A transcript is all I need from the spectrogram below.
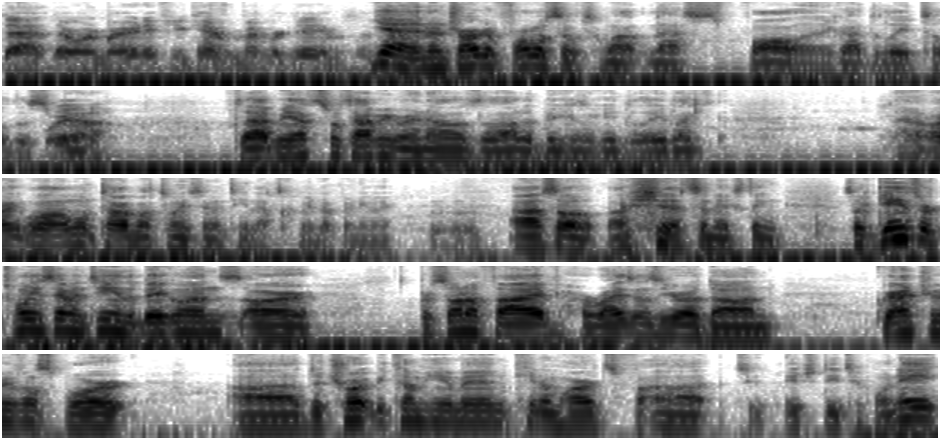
that there weren't many if you can't remember games. yeah, and Uncharted four was supposed to come out last fall, and it got delayed till this Well, yeah, So I mean that's what's happening right now is a lot of big games are getting delayed. Like, I- well, I won't talk about 2017. That's coming up anyway. Mhm. Uh, so actually, that's the next thing. So games for 2017, the big ones are Persona 5, Horizon Zero Dawn, Gran Turismo Sport, uh, Detroit Become Human, Kingdom Hearts uh, HD 2.8,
